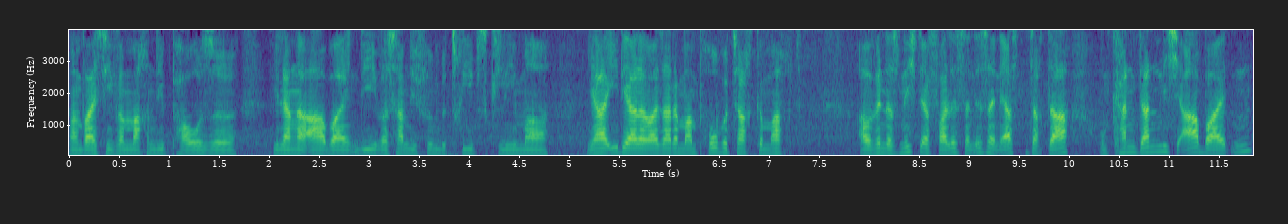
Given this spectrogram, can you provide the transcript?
Man weiß nicht, wann machen die Pause, wie lange arbeiten die, was haben die für ein Betriebsklima. Ja, idealerweise hat er mal einen Probetag gemacht. Aber wenn das nicht der Fall ist, dann ist er den ersten Tag da und kann dann nicht arbeiten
